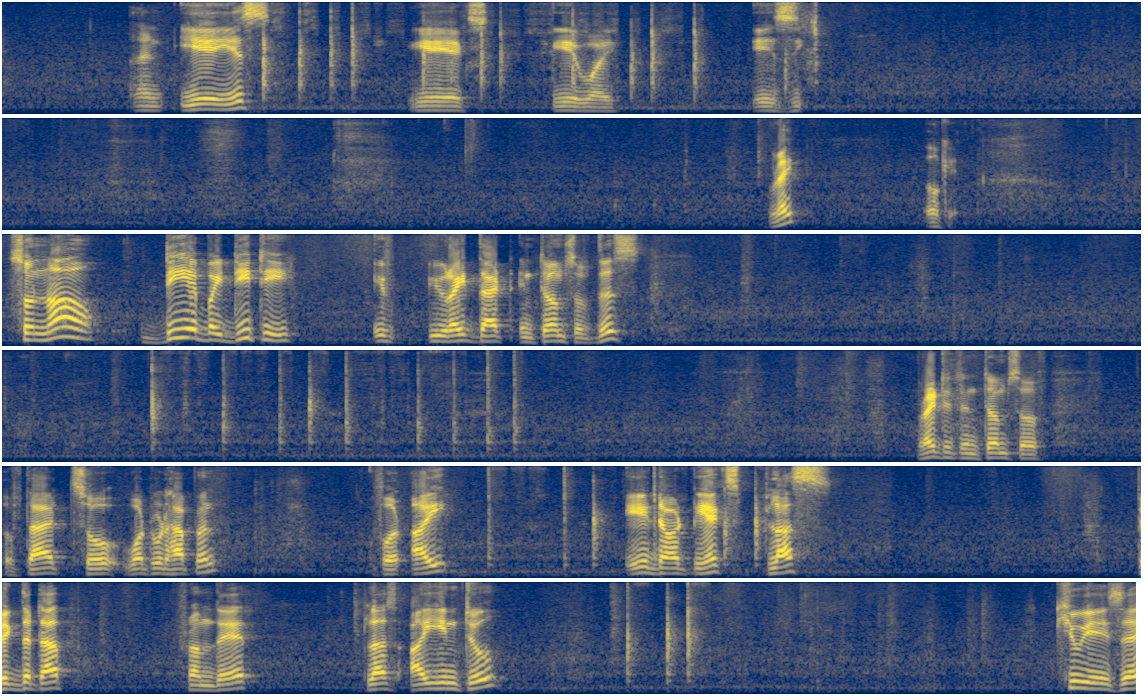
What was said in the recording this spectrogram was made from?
and A is AX, AY, AZ. Right? Okay. So now dA by dt, if you write that in terms of this, write it in terms of, of that. So what would happen for i a dot x plus pick that up from there plus i into qaz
